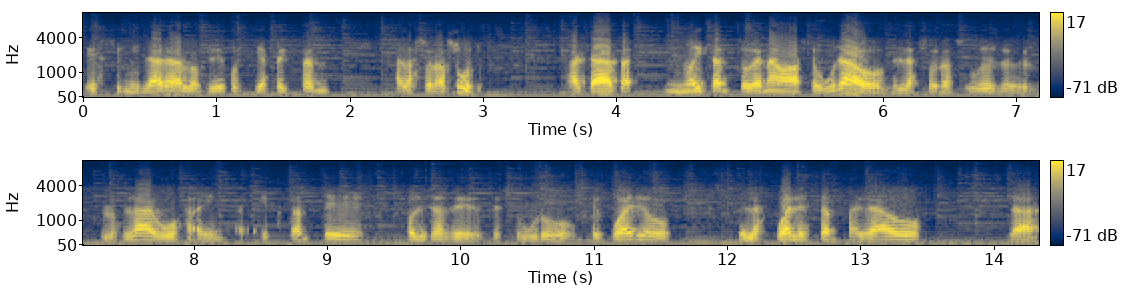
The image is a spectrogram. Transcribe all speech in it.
es similar a los riesgos que afectan a la zona sur. Acá no hay tanto ganado asegurado. En la zona sur, los lagos, hay, bastantes pólizas de, seguro pecuario en las cuales se han pagado la,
